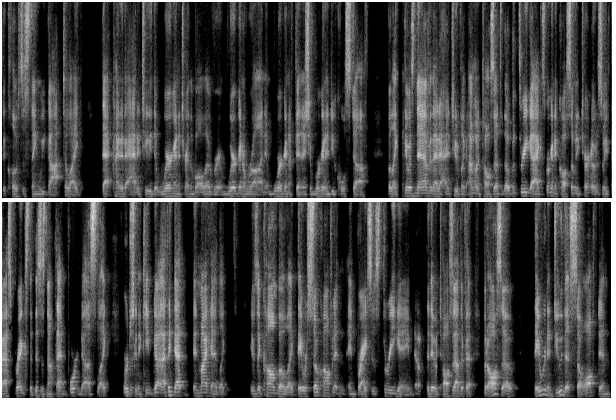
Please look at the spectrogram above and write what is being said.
the closest thing we got to like that kind of attitude that we're going to turn the ball over and we're going to run and we're going to finish and we're going to do cool stuff. But like there was never that attitude of like, I'm going to toss it out to the open three guy because we're going to cause so many turnovers, so many fast breaks that this is not that important to us. Like we're just going to keep going. I think that in my head, like it was a combo. Like they were so confident in, in Bryce's three game yep. that they would toss it out there. But also they were going to do this so often,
